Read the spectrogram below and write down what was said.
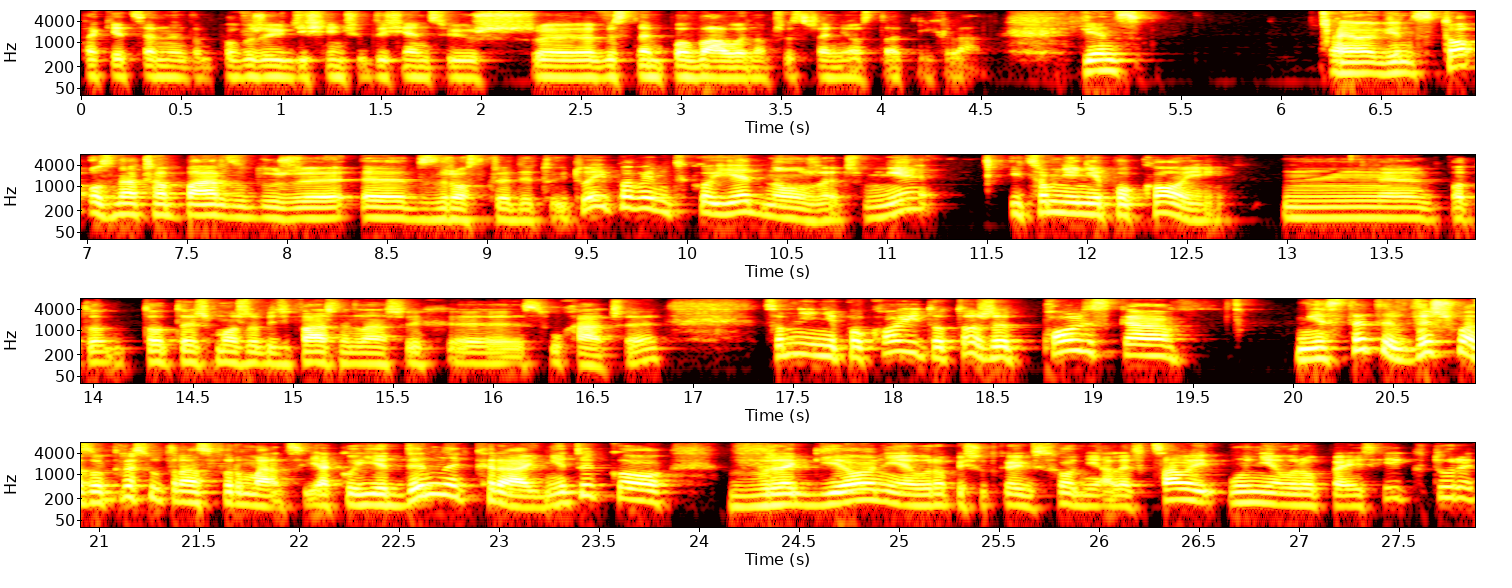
takie ceny tam powyżej 10 tysięcy już e, występowały na przestrzeni ostatnich lat. Więc e, więc to oznacza bardzo duży wzrost kredytu. I tutaj powiem tylko jedną rzecz. Mnie i co mnie niepokoi, mm, bo to, to też może być ważne dla naszych e, słuchaczy, co mnie niepokoi, to to, że Polska niestety wyszła z okresu transformacji jako jedyny kraj, nie tylko w regionie Europy Środkowej i Wschodniej, ale w całej Unii Europejskiej, który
